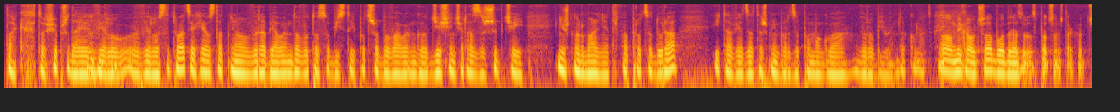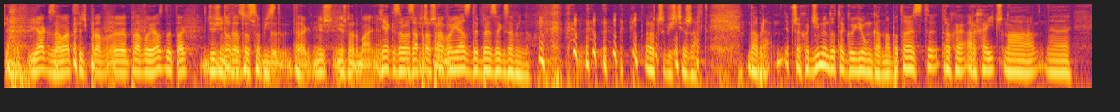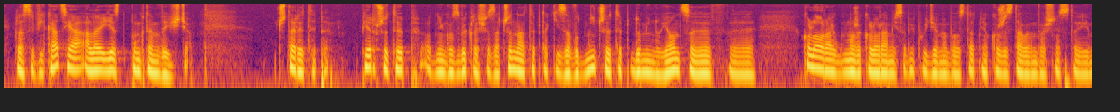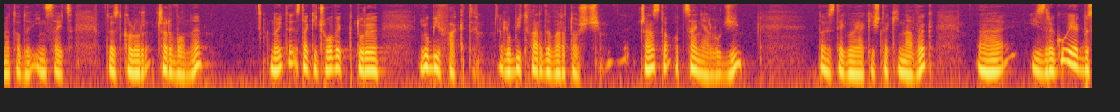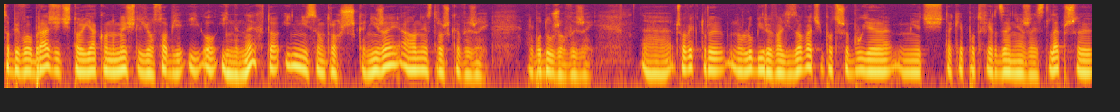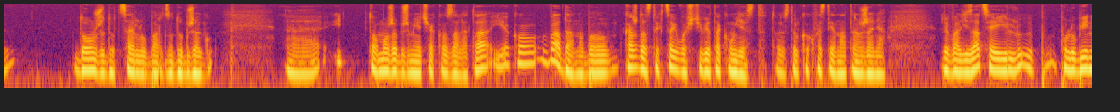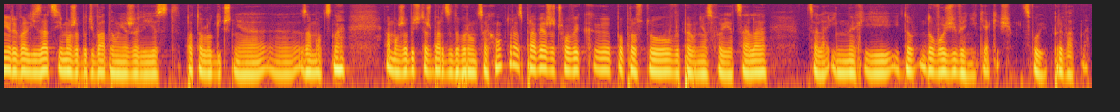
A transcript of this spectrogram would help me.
Tak, to się przydaje w wielu, w wielu sytuacjach. Ja ostatnio wyrabiałem dowód osobisty i potrzebowałem go 10 razy szybciej niż normalnie trwa procedura i ta wiedza też mi bardzo pomogła, wyrobiłem dokument. No Michał, trzeba było od razu rozpocząć tak odcinek. Jak załatwić prawo, e, prawo jazdy tak 10 dowód razy osobisty, tak, tak, niż, niż normalnie. Jak załatwić Zapraszamy. prawo jazdy bez egzaminu. To oczywiście żart. Dobra, przechodzimy do tego Junga, no bo to jest trochę archaiczna e, klasyfikacja, ale jest punktem wyjścia. Cztery typy. Pierwszy typ, od niego zwykle się zaczyna, typ taki zawodniczy, typ dominujący w e, kolorach, może kolorami sobie pójdziemy, bo ostatnio korzystałem właśnie z tej metody Insights. To jest kolor czerwony. No i to jest taki człowiek, który lubi fakty, lubi twarde wartości. Często ocenia ludzi, to jest jego jakiś taki nawyk. E, I z reguły, jakby sobie wyobrazić to, jak on myśli o sobie i o innych, to inni są troszkę niżej, a on jest troszkę wyżej, albo dużo wyżej. E, człowiek, który no, lubi rywalizować i potrzebuje mieć takie potwierdzenie, że jest lepszy, dąży do celu, bardzo do brzegu. E, I to może brzmieć jako zaleta i jako wada, no bo każda z tych cech właściwie taką jest. To jest tylko kwestia natężenia. Rywalizacja i polubienie rywalizacji może być wadą, jeżeli jest patologicznie e, za mocne, a może być też bardzo dobrą cechą, która sprawia, że człowiek e, po prostu wypełnia swoje cele, cele innych i, do, dowozi wynik jakiś swój, prywatny.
